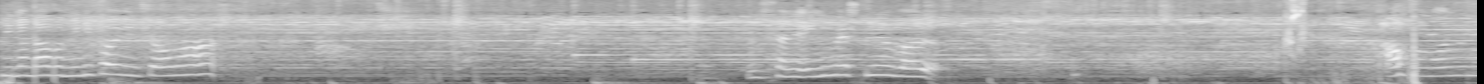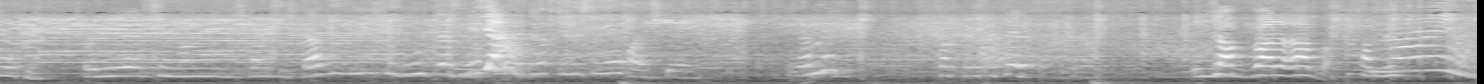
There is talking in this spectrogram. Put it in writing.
Wie lange dauert bei mir die Folge? Ich schau mal. Ich kann ja eh nicht mehr spielen, weil. Auch nur 9 Minuten. Bei mir ist schon 29. Das ist nicht so gut. Das nächste Ja. Mal dürft ihr nicht so hoch einstellen. Ja, Mist. Sagt euch das jetzt. Ich hab, hab, hab nicht. Nein.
